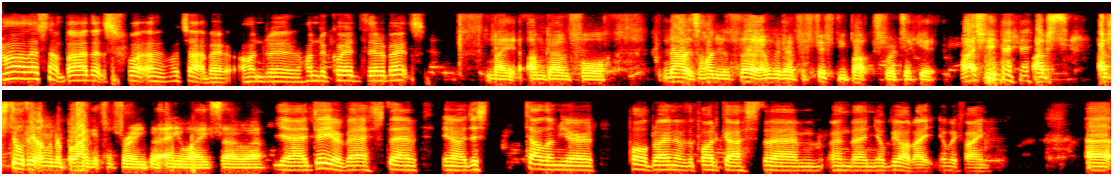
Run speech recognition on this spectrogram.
Oh, that's not bad. That's what uh, what's that about 100, 100 quid thereabouts. Mate, I'm going for now it's 130. I'm going to go for 50 bucks for a ticket. Actually, I'm I still think I'm going to blag it for free, but anyway. So uh, yeah, do your best. Um, you know, just tell them you're Paul Brown of the podcast, um, and then you'll be all right. You'll be fine. Uh,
